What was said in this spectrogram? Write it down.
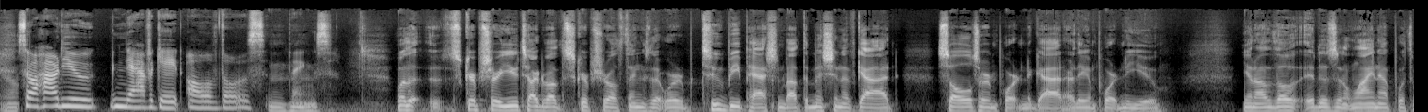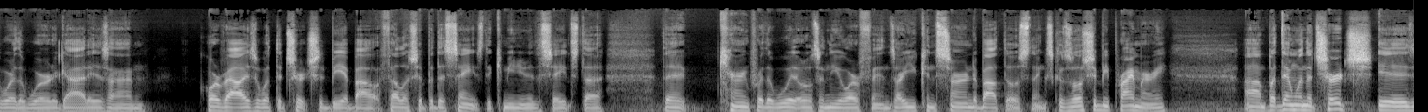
Yeah. So, how do you navigate all of those mm-hmm. things? Well, the scripture, you talked about the scriptural things that we're to be passionate about, the mission of God souls are important to God. Are they important to you? You know, though it doesn't line up with where the Word of God is on core values of what the church should be about: fellowship of the saints, the communion of the saints, the the caring for the widows and the orphans. Are you concerned about those things? Because those should be primary. Um, but then when the church is,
